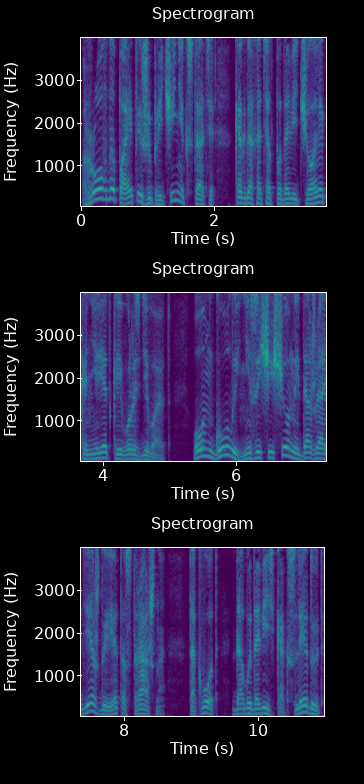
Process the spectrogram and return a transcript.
Ровно по этой же причине, кстати, когда хотят подавить человека, нередко его раздевают. Он голый, незащищенный даже одеждой, и это страшно. Так вот, дабы давить как следует,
